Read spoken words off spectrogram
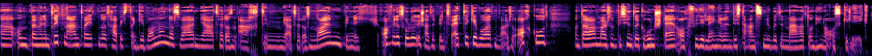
Äh, und bei meinem dritten Antreten dort habe ich es dann gewonnen, das war im Jahr 2008. Im Jahr 2009 bin ich auch wieder Solo gestartet, bin Zweite geworden, war also auch gut. Und da war mal so ein bisschen der Grundstein auch für die längeren Distanzen über den Marathon hinausgelegt.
